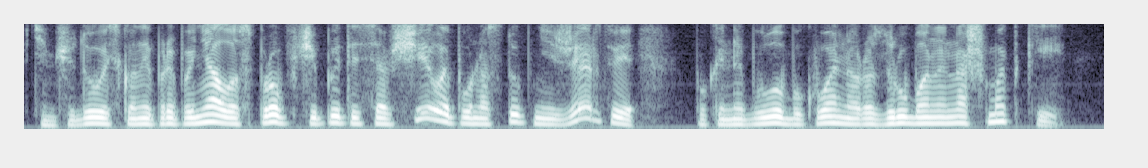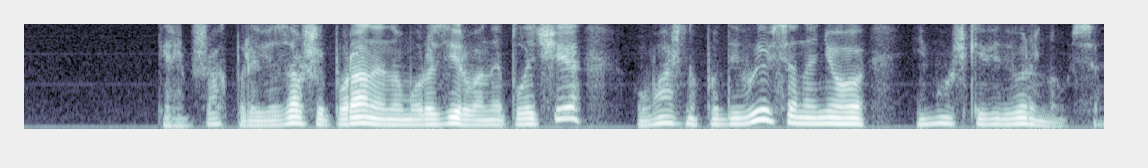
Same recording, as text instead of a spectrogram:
Втім, чудовисько не припиняло спроб вчепитися в щелепу наступній жертві, поки не було буквально розрубане на шматки. Керімшах, перев'язавши пораненому розірване плече, уважно подивився на нього і мовчки відвернувся.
